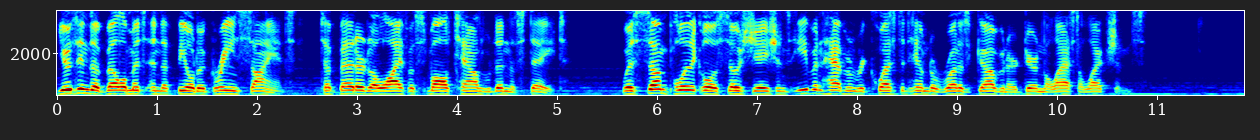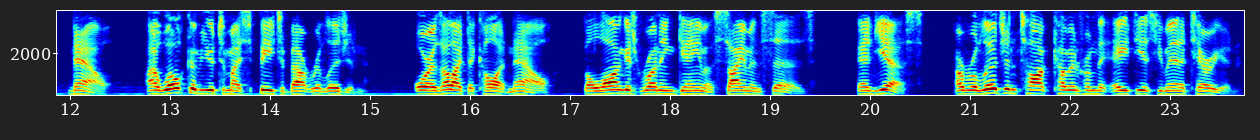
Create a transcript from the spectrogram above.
using developments in the field of green science to better the life of small towns within the state, with some political associations even having requested him to run as governor during the last elections. Now, I welcome you to my speech about religion, or as I like to call it now, the longest-running game of Simon Says. And yes, a religion talk coming from the atheist humanitarian.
